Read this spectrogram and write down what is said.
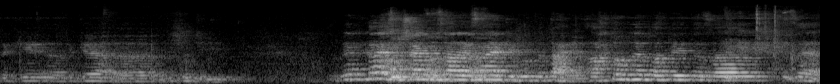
такі, е, таке е, дію. Виникає, звичайно, зараз я знаю, які будуть питання. А хто буде платити за це?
